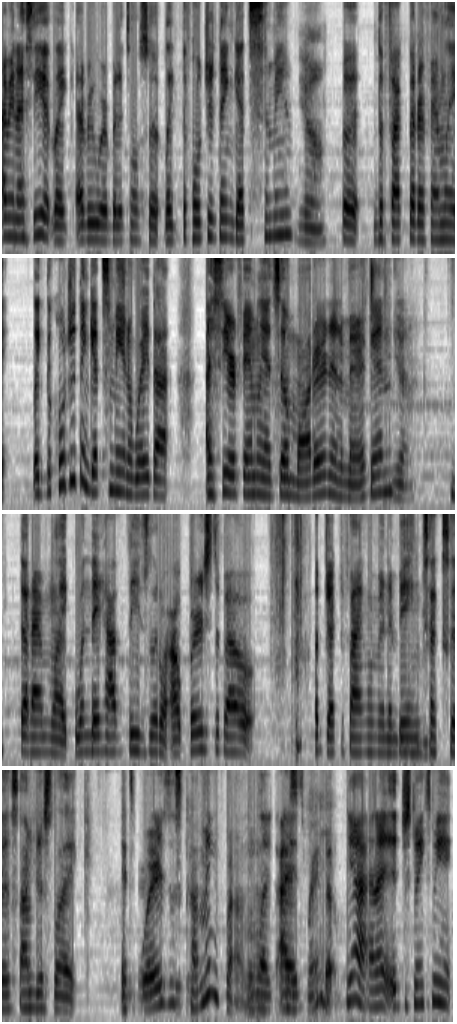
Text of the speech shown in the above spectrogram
I mean, I see it like everywhere, but it's also like the culture thing gets to me. Yeah. but the fact that our family like the culture thing gets to me in a way that I see our family as so modern and American Yeah. that I'm like when they have these little outbursts about objectifying women and being Mhm. sexist, I'm just like, It's where is this coming from? Yeah. Like I it's random. yeah, and I, it just makes me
